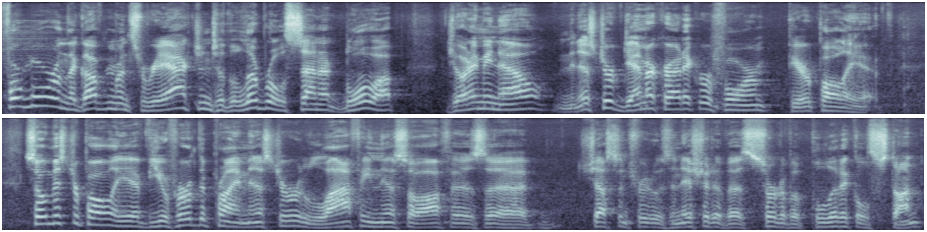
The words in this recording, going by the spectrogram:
For more on the government's reaction to the Liberal Senate blowup, joining me now, Minister of Democratic Reform, Pierre Poilievre. So, Mr. Poilievre, you've heard the Prime Minister laughing this off as uh, Justin Trudeau's initiative as sort of a political stunt.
